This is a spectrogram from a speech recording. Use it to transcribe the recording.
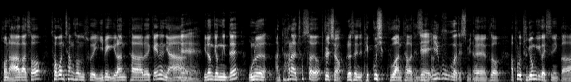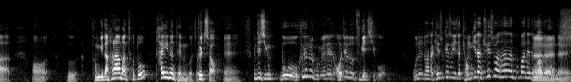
더 나아가서 서건창 선수의 201안타를 깨느냐 네. 이런 경기인데 오늘 안타 하나를 쳤어요. 그렇죠. 그래서 이제 199안타가 네, 됐습니다. 199가 됐습니다. 네, 그래서 앞으로 두 경기가 있으니까 어 그 경기당 하나만 쳐도 타이는 되는 거죠. 그렇죠. 예. 근데 지금 뭐 흐름을 보면은 어제도 두 개 치고 오늘도 하나 계속해서 이제 경기당 최소한 하나는 뽑아내는 것 같고 네, 네, 네.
